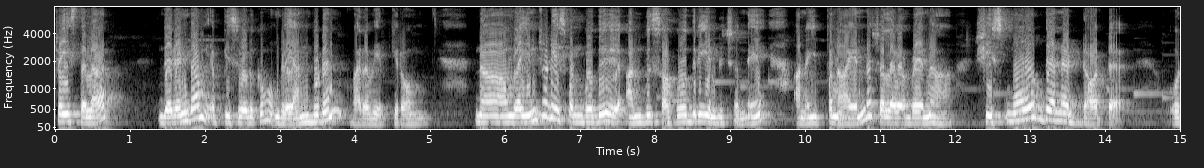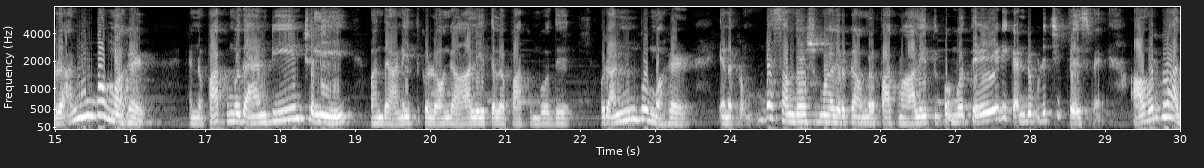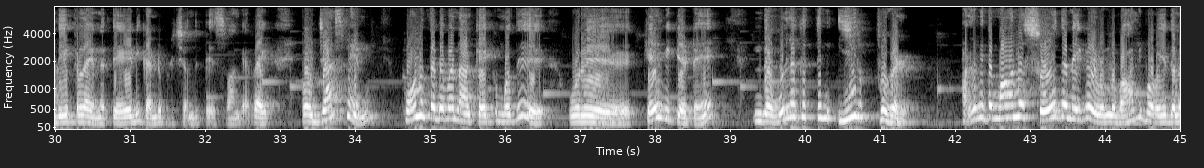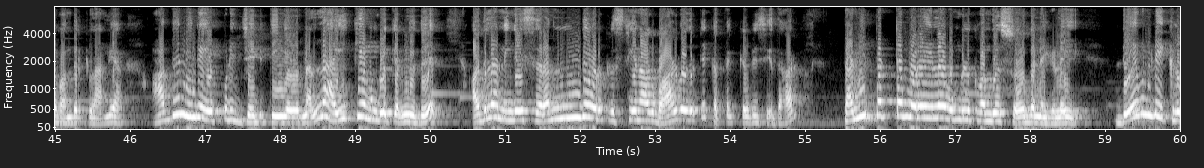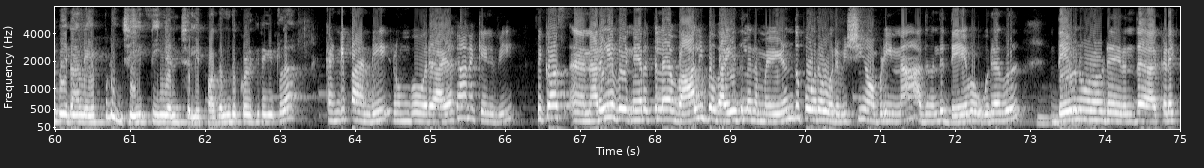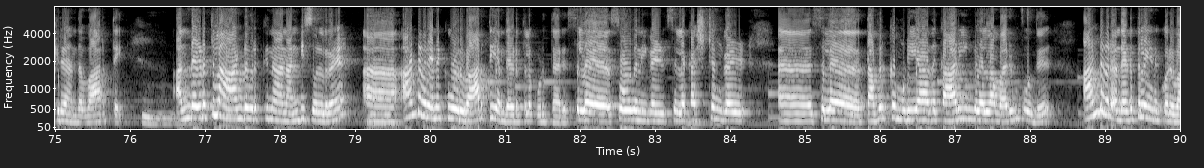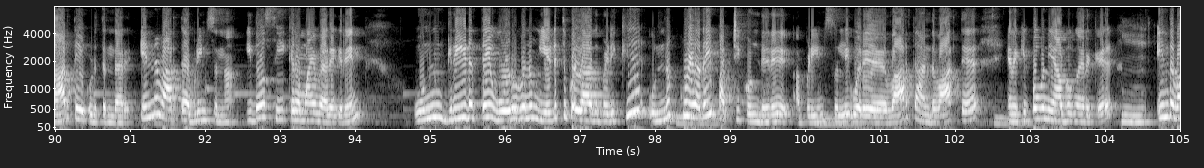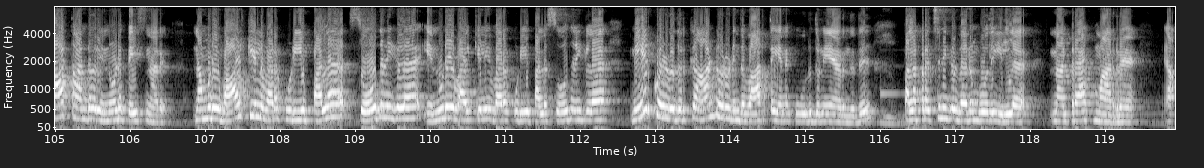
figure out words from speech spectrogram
பிரைஸ்தலா இந்த ரெண்டாம் எபிசோடுக்கும் உங்களை அன்புடன் வரவேற்கிறோம். நான் அவங்களை இன்ட்ரடியூஸ் பண்ணும்போது அன்பு சகோதரி என்று சொன்னேன். ஆனால் இப்போ நான் என்ன சொல்ல வரேன்னா she's more then a daughter ஒரு அன்பு மகள். என்னை பார்க்கும்போது ஆன்டின்னு சொல்லி வந்து அணைத்து கொள்வாங்க ஆலயத்தில் பார்க்கும்போது. ஒரு அன்பு மகள். எனக்கு ரொம்ப சந்தோஷமாக இருக்கும் அவங்கள பார்க்கும்போது. ஆலயத்துக்கு போகும்போது தேடி கண்டுபிடிச்சி பேசுவேன். அவர்களும் அதே போல் என்னை தேடி கண்டுபிடிச்சி வந்து பேசுவாங்க. ரைட் இப்போ ஜாஸ்மின் போன தடவை நான் கேட்கும்போது ஒரு கேள்வி கேட்டேன். இந்த உலகத்தின் ஈர்ப்புகள் பலவிதமான சோதனைகள் உங்கள் வாலிப வயதில் வந்திருக்கலாம் இல்லையா? அதை நீங்கள் எப்படி ஜெயித்தீங்க ஒரு நல்ல ஐக்கியம் உங்களுக்கு இருந்தது. அதுல நீங்க சிறந்த ஒரு கிறிஸ்டியனாக வாழ்வதற்கு கத்தக்கவி செய்தார். தனிப்பட்ட முறையில உங்களுக்கு வந்த சோதனைகளை தேவனுடைய கிருபையினால் எப்படி ஜெயித்தீங்கன்னு சொல்லி பகிர்ந்து கொள்கிறீர்களா? கண்டிப்பா ஆண்டி ரொம்ப ஒரு அழகான கேள்வி. பிகாஸ் நிறைய நேரத்துல வாலிப வயதுல நம்ம இழந்து போற ஒரு விஷயம் அப்படின்னா அது வந்து தேவ உறவு தேவனோட இருந்த கிடைக்கிற அந்த வார்த்தை. அந்த இடத்துல ஆண்டவருக்கு நான் நன்றி சொல்றேன். ஆண்டவர் எனக்கு ஒரு வார்த்தை அந்த இடத்துல கொடுத்தாரு. சில சோதனைகள் சில கஷ்டங்கள் ஆஹ் சில தவிர்க்க முடியாத காரியங்கள் எல்லாம் வரும்போது ஆண்டவர் அந்த இடத்துல எனக்கு ஒரு வார்த்தையை கொடுத்திருந்தாரு. என்ன வார்த்தை அப்படின்னு சொன்னா இதோ சீக்கிரமாய் வருகிறேன். உன் கிரீடத்தை ஒருவனும் எடுத்துக்கொள்ளாதபடிக்கு உன்னுக்குள்ளதை பற்றி கொண்டிரு அப்படின்னு சொல்லி ஒரு வார்த்தை அந்த வார்த்தை எனக்கு இப்பவும் ஞாபகம் இருக்கு. இந்த வார்த்தை ஆண்டவர் என்னோட பேசினாரு. நம்முடைய வாழ்க்கையில வரக்கூடிய பல சோதனைகளை என்னுடைய வாழ்க்கையிலே வரக்கூடிய பல சோதனைகளை மேற்கொள்வதற்கு ஆண்டவரோட இந்த வார்த்தை எனக்கு உறுதுணையா இருந்தது. பல பிரச்சனைகள் வரும்போது இல்ல நான் ட்ராக் மாறுறேன்.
